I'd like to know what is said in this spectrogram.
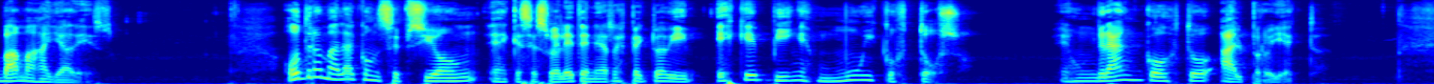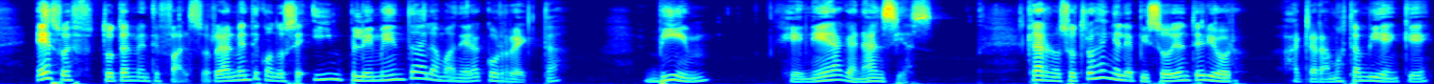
va más allá de eso. Otra mala concepción eh, que se suele tener respecto a BIM es que BIM es muy costoso. Es un gran costo al proyecto. Eso es totalmente falso. Realmente cuando se implementa de la manera correcta, BIM genera ganancias. Claro, nosotros en el episodio anterior aclaramos también que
